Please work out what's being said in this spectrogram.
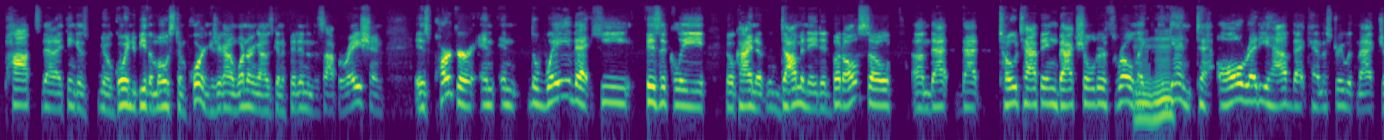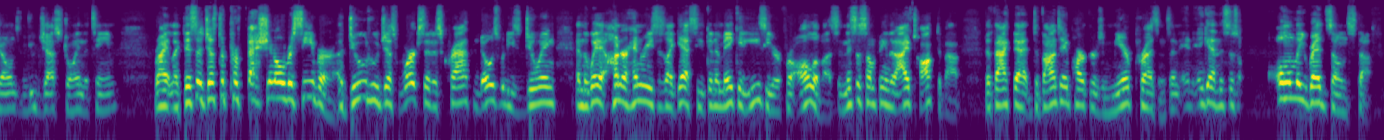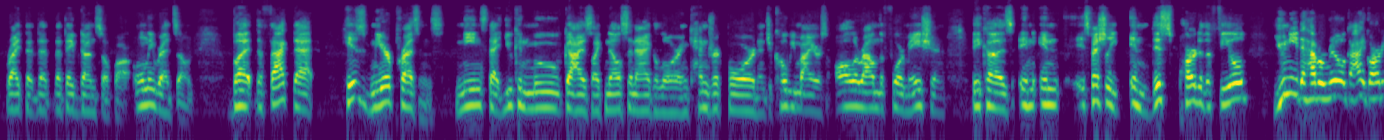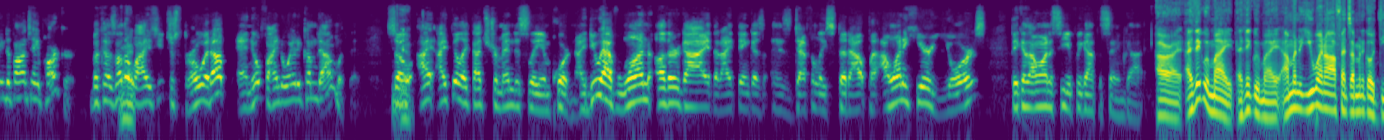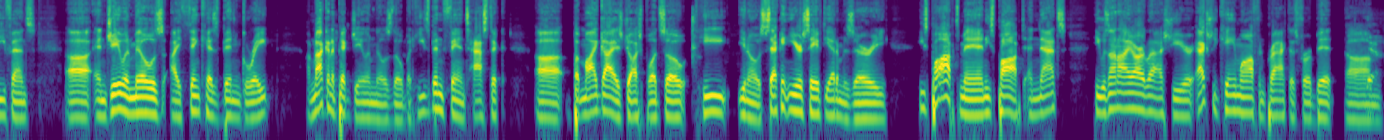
popped that I think is you know going to be the most important because you're kind of wondering how he's going to fit into this operation is Parker and and the way that he physically you know kind of dominated, but also um, that that toe tapping back shoulder throw. Like mm-hmm. again, to already have that chemistry with Mac Jones, and you just joined the team, right? Like this is just a professional receiver, a dude who just works at his craft, knows what he's doing, and the way that Hunter Henry's is like, yes, he's going to make it easier for all of us. And this is something that I've talked about: the fact that DeVante Parker's mere presence, and, and again, this is only red zone stuff, right? That that that they've done so far, only red zone. But the fact that his mere presence means that you can move guys like Nelson Agholor and Kendrick Ford and Jakobi Meyers all around the formation because in in especially in this part of the field, you need to have a real guy guarding DeVante Parker because otherwise right. you just throw it up and he'll find a way to come down with it. So Yeah. I, I feel like that's tremendously important. I do have one other guy that I think has, has definitely stood out, but I want to hear yours because I want to see if we got the same guy. All right. I think we might. I think we might. I'm gonna you went offense. I'm gonna go defense. Uh, and Jalen Mills, I think, has been great. I'm not gonna pick Jalen Mills though, but he's been fantastic. Uh, but my guy is Josh Bledsoe. He, you know, second year safety out of Missouri. He's popped, man. He's popped, and that's he was on IR last year. Actually, came off in practice for a bit, um, Yeah.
